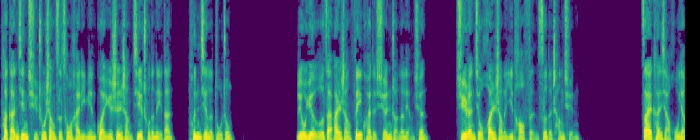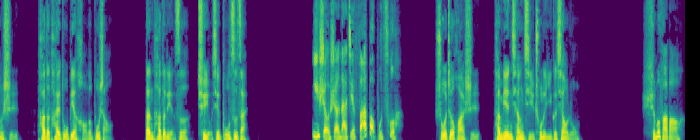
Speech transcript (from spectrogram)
他赶紧取出上次从海里面怪鱼身上接出的内丹，吞进了肚中。柳月娥在岸上飞快的旋转了两圈，居然就换上了一套粉色的长裙。再看下胡杨时，他的态度变好了不少，但他的脸色却有些不自在。你手上那件法宝不错。说这话时，他勉强挤出了一个笑容。什么法宝？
